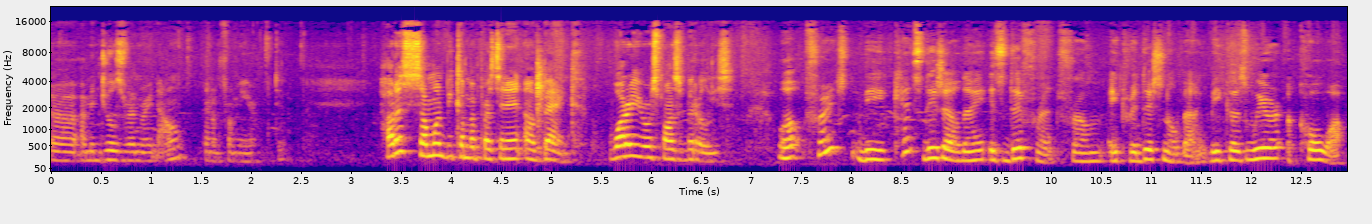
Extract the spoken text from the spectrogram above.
uh, I'm in Jules Verne right now, and I'm from here too. How does someone become a president of a bank? What are your responsibilities? Well, first, the Caisse Desjardins is different from a traditional bank because we're a co op.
